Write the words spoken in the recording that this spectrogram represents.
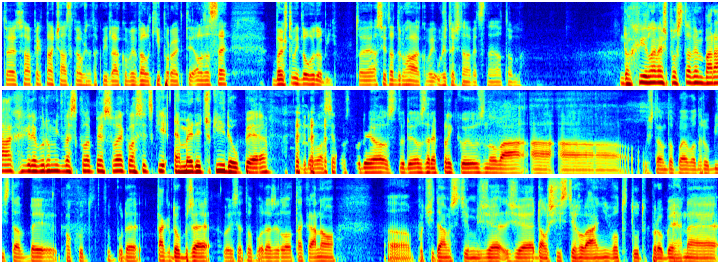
To je celá pěkná částka už na takovýhle jakoby velký projekty, ale zase budeš to mít dlouhodobý. To je asi ta druhá jakoby, užitečná věc ne, na tom. Do chvíle, než postavím barák, kde budu mít ve sklepě svoje klasické emedičký doupě, kde vlastně to studio, studio zreplikuju znova a, a už tam to bude od hrubý stavby, pokud to bude tak dobře, aby se to podařilo, tak ano, uh, počítám s tím, že, že další stěhování odtud proběhne,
